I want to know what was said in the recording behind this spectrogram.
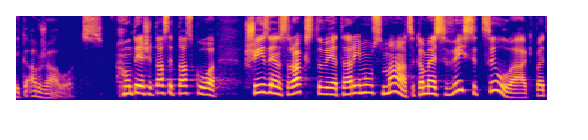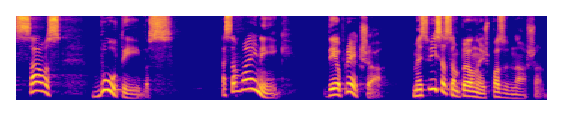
tika apžēlots. Un tieši tas ir tas, ko šīs dienas raksturvieta arī mums māca, ka mēs visi cilvēki pēc savas būtības esam vainīgi Dieva priekšā. Mēs visi esam pelnījuši pazudināšanu.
